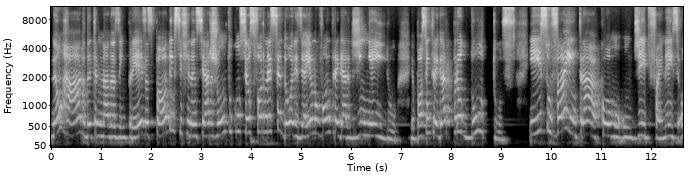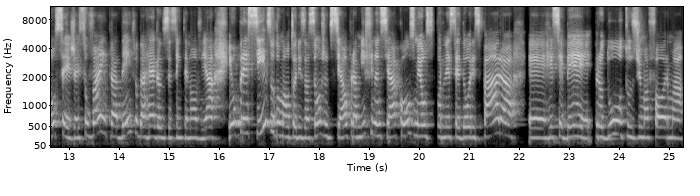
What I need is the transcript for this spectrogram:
não raro determinadas empresas podem se financiar junto com seus fornecedores. E aí eu não vou entregar dinheiro, eu posso entregar produtos. E isso vai entrar como um deep finance, ou seja, isso vai entrar dentro da regra do 69A. Eu preciso de uma autorização judicial para me financiar com os meus fornecedores para é, receber produtos de uma forma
